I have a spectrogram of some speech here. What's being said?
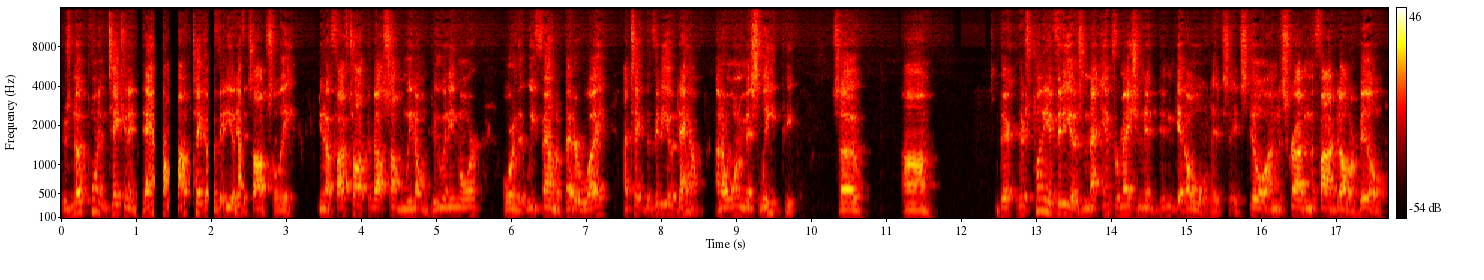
there's no point in taking it down. I'll take a video that's obsolete. You know, if I've talked about something we don't do anymore or that we found a better way, I take the video down. I don't want to mislead people. So um, there, there's plenty of videos and that information it didn't get old. It's it's still I'm describing the five dollar bill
